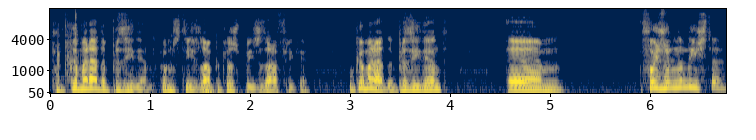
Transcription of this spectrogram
Porque o camarada Presidente, como se diz lá para aqueles países da África, o camarada Presidente hum, foi jornalista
